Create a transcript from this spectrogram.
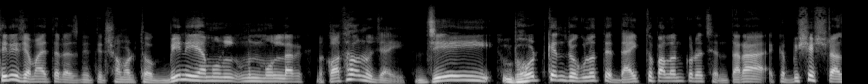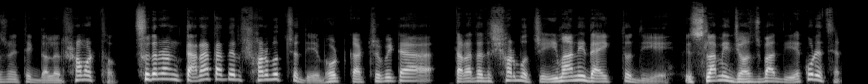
তিনি জামায়াতের রাজনীতির সমর্থক বিনিয়ামুল মোল্লার কথা অনুযায়ী, যেই ভোট কেন্দ্রগুলোতে দায়িত্ব পালন করেছেন, তারা একটা বিশেষ রাজনৈতিক দলের সমর্থক। সুতরাং তারা তাদের সর্বোচ্চ দিয়ে ভোট কারচুপিটা, তারা তাদের সর্বোচ্চ ইমানি দায়িত্ব দিয়ে, ইসলামী জজবা দিয়ে করেছেন।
